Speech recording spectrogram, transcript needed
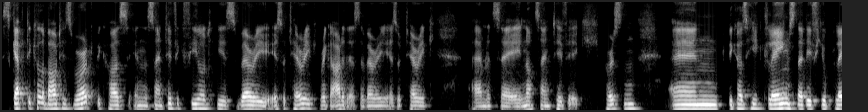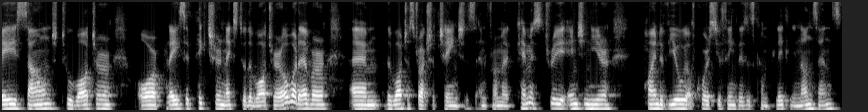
skeptical about his work because in the scientific field, he's very esoteric, regarded as a very esoteric, um, let's say, not scientific person. And because he claims that if you play sound to water or place a picture next to the water or whatever, um, the water structure changes. And from a chemistry engineer point of view, of course, you think this is completely nonsense.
